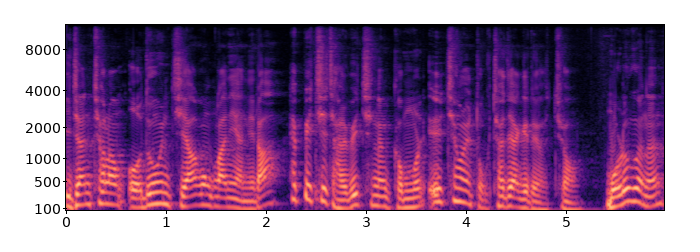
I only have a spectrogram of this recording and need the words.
이전처럼 어두운 지하 공간이 아니라 햇빛이 잘 비치는 건물 1층을 독차지하게 되었죠. 모르그는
